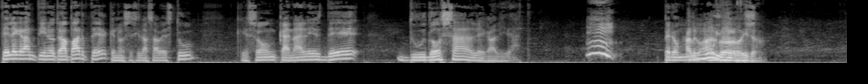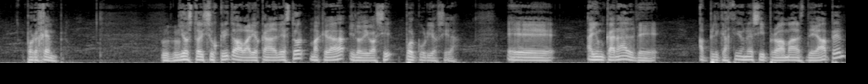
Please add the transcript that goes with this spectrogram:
Telegram tiene otra parte, que no sé si la sabes tú, que son canales de dudosa legalidad. Pero Mm. Algo, muy algo he dudosa. oído. Por ejemplo, yo estoy suscrito a varios canales de estos, más que nada, y lo digo así por curiosidad. Eh, hay un canal de aplicaciones y programas de Apple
